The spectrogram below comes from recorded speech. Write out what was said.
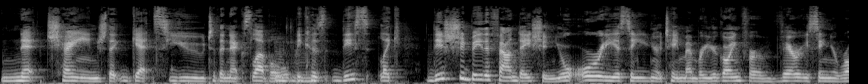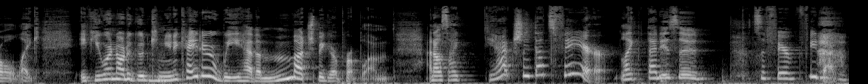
net change that gets you to the next level mm-hmm. because this like this should be the foundation. You're already a senior team member. You're going for a very senior role. Like if you are not a good mm-hmm. communicator we have a much bigger problem. And i was like yeah actually that's fair. Like that is a that's a fair feedback.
